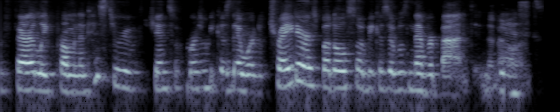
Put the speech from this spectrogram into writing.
a fairly prominent history with chintz, of course, Mhm. because they were the traders, but also because it was never banned in the Netherlands. Yes.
